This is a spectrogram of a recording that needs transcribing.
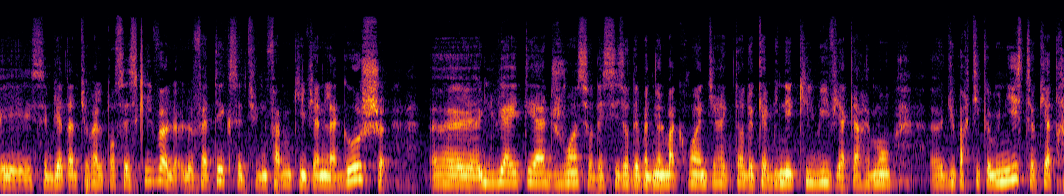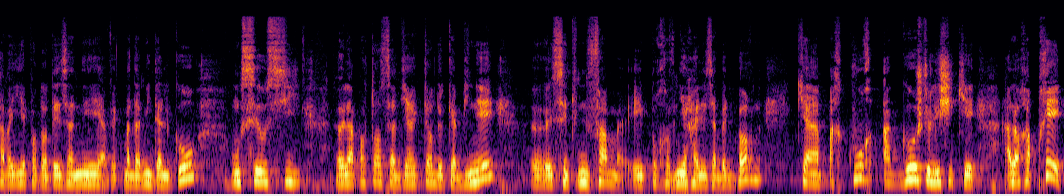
et c'est bien naturel, penser ce qu'ils veulent. Le fait est que c'est une femme qui vient de la gauche, euh, il lui a été adjoint sur décision d'Emmanuel Macron un directeur de cabinet qui, lui, vient carrément euh, du Parti communiste, qui a travaillé pendant des années avec Madame Hidalgo. On sait aussi euh, l'importance d'un directeur de cabinet. c'est une femme, et pour revenir à Elisabeth Borne, qui a un parcours à gauche de l'échiquier. Alors après,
